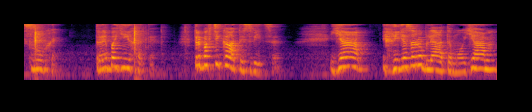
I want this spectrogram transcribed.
Слухай, треба їхати. Треба втікати звідси. Я, я зароблятиму, я,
